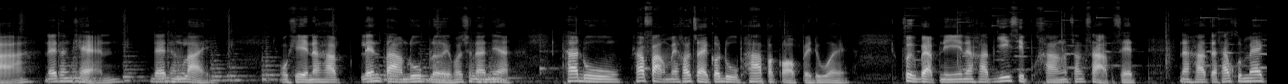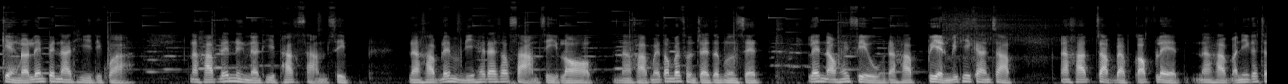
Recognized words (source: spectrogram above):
า ได้ทั้งแขน ได้ทั้งไหล่ โอเคนะครับ เล่นตามรูปเลย เพราะฉะนั้นเนี่ย ถ้าดูถ้าฟังไม่เข้าใจก็ดูภาพประกอบไปด้วย ฝึกแบบนี้นะครับ20 ครั้งทั้ง3เซตนะครับแต่ถ้าคุณแม่เก่งแล้วเล่นเป็นนาทีดีกว่านะครับเล่น 1 นาทีพัก 30นะครับเล่นแบบนี้ให้ได้สัก 3-4 รอบนะครับไม่ต้องไปสนใจจำนวนเซตเล่นเอาให้ฟิลนะครับเปลี่ยนวิธีการจับนะครับจับแบบกอล์ฟเลดนะครับอันนี้ก็จะ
